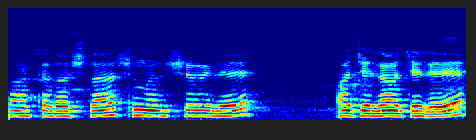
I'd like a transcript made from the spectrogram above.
Arkadaşlar şunları şöyle acele acele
